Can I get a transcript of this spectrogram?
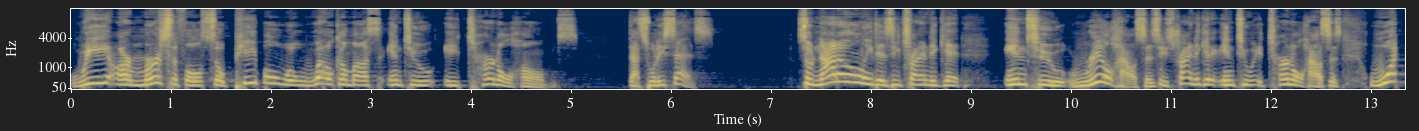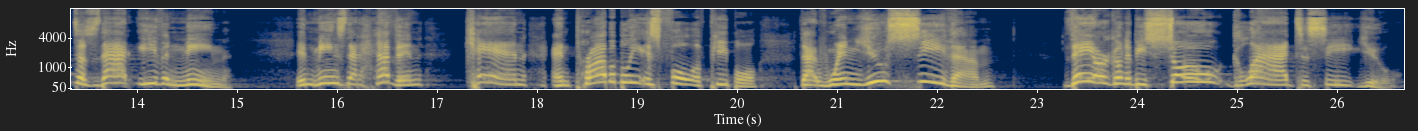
We are merciful so people will welcome us into eternal homes. That's what he says. So not only is he trying to get into real houses, he's trying to get into eternal houses. What does that even mean? It means that heaven can and probably is full of people that when you see them, they are going to be so glad to see you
